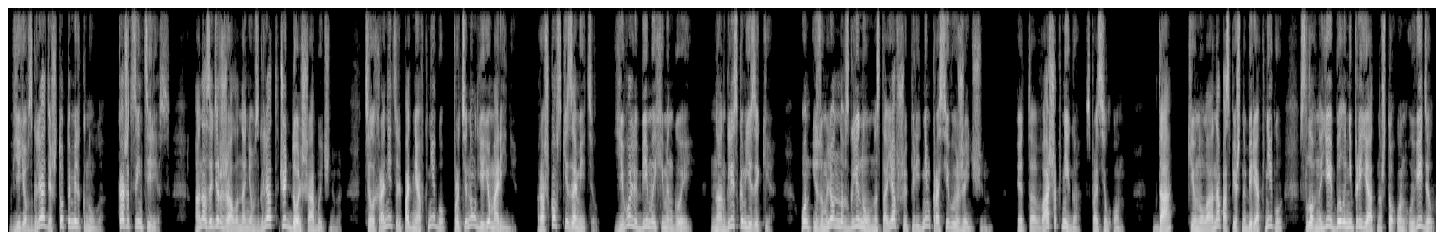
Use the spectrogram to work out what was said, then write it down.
В ее взгляде что-то мелькнуло. Кажется, интерес. Она задержала на нем взгляд чуть дольше обычного. Телохранитель, подняв книгу, протянул ее Марине. Рожковский заметил. Его любимый Хемингуэй. На английском языке. Он изумленно взглянул на стоявшую перед ним красивую женщину. «Это ваша книга?» – спросил он. «Да», – кивнула она, поспешно беря книгу, словно ей было неприятно, что он увидел,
